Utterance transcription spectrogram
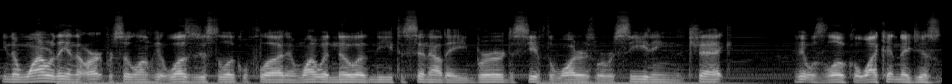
you know, why were they in the ark for so long if it was just a local flood, and why would Noah need to send out a bird to see if the waters were receding to check if it was local? Why couldn't they just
